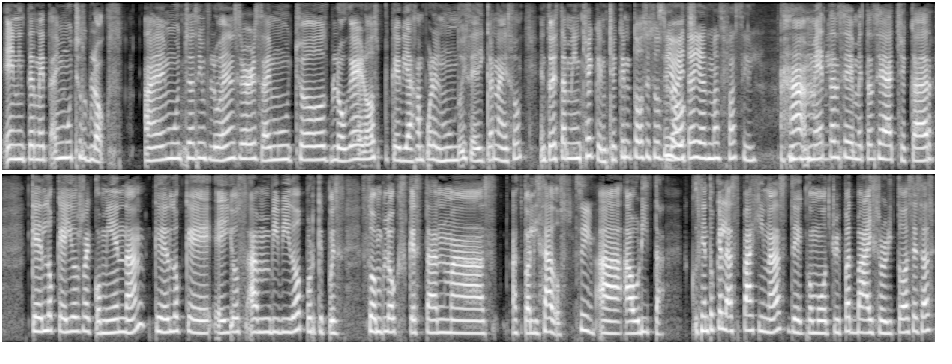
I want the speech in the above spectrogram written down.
en internet hay muchos blogs. Hay muchas influencers, hay muchos blogueros que viajan por el mundo y se dedican a eso. Entonces también chequen, chequen todos esos Sí, blogs. ahorita ya es más fácil. Ajá, métanse, métanse a checar qué es lo que ellos recomiendan, qué es lo que ellos han vivido, porque pues son blogs que están más actualizados Sí. a ahorita. Siento que las páginas de como TripAdvisor y todas esas,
